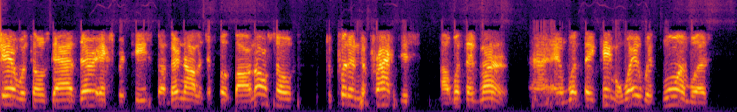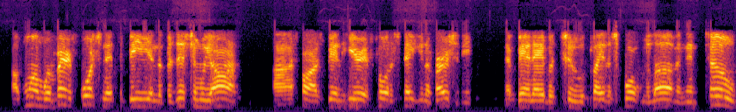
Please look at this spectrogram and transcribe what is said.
share with those guys their expertise, uh, their knowledge of football, and also to put into practice uh, what they've learned. Uh, and what they came away with, one was, uh, one, we're very fortunate to be in the position we are uh, as far as being here at Florida State University and being able to play the sport we love. And then two,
